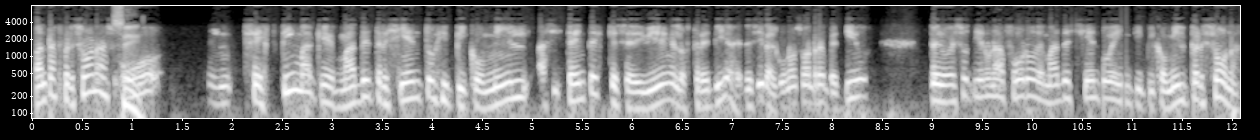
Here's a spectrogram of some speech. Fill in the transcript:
¿Cuántas personas Sí. hubo? Se estima que más de 300 y pico mil asistentes que se dividen en los tres días, es decir, algunos son repetidos, pero eso tiene un aforo de más de 120 y pico mil personas,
